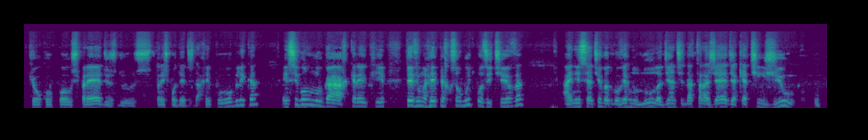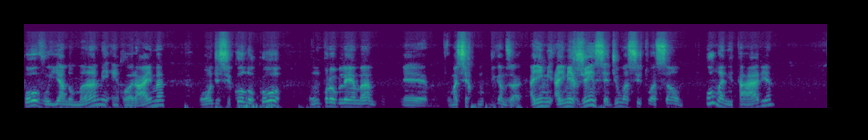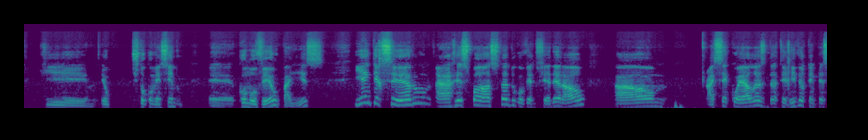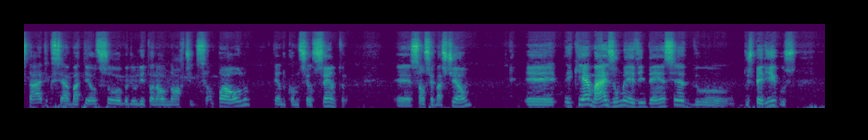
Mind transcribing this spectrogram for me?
que ocupou os prédios dos três poderes da República. Em segundo lugar, creio que teve uma repercussão muito positiva a iniciativa do governo Lula diante da tragédia que atingiu o povo Yanomami, em Roraima, onde se colocou um problema, é, uma, digamos, a, a emergência de uma situação humanitária que eu estou convencido é, comoveu o país. E, em terceiro, a resposta do governo federal ao, às sequelas da terrível tempestade que se abateu sobre o litoral norte de São Paulo, tendo como seu centro é, São Sebastião, e, e, que é mais uma evidência do, dos perigos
